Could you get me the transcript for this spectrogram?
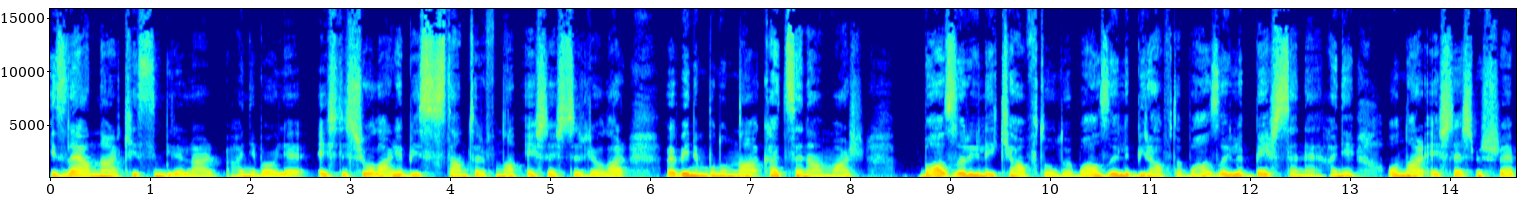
İzleyenler kesin bilirler. Hani böyle eşleşiyorlar ya bir sistem tarafından eşleştiriliyorlar. Ve benim bununla kaç senem var. Bazılarıyla iki hafta oluyor. Bazılarıyla bir hafta. Bazılarıyla beş sene. Hani onlar eşleşmiş ve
